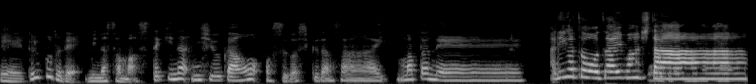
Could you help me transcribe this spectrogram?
えーということで、皆様素敵な2週間をお過ごしください。またねー。ありがとうございました。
